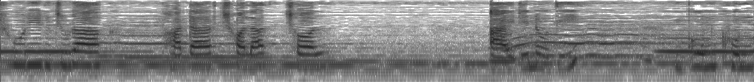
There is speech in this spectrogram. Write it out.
শরীর জুড়াক ভাটার ছলাচ্ছল আইরে নদী গুম খুন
